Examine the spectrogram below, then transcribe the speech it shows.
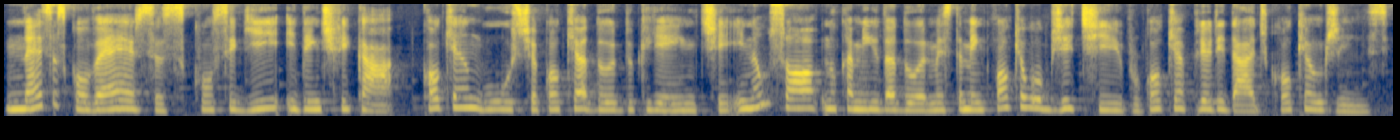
nessas conversas, conseguir identificar qual que é a angústia, qual que é a dor do cliente, e não só no caminho da dor, mas também qual que é o objetivo, qual que é a prioridade, qual que é a urgência.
